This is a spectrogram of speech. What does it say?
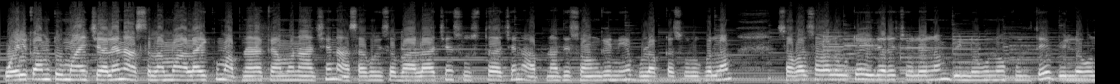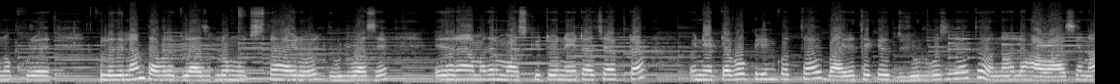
ওয়েলকাম টু মাই চ্যানেল আসসালামু আলাইকুম আপনারা কেমন আছেন আশা করি সব ভালো আছেন সুস্থ আছেন আপনাদের সঙ্গে নিয়ে ব্লগটা শুরু করলাম সকাল সকাল উঠে এধারে চলে এলাম বিন্ডোগুলো খুলতে বিন্ডোগুলো খুলে খুলে দিলাম তারপরে গ্লাসগুলো মুছতে হয় রোজ ধুলো আসে এধারে আমাদের মস্কিটো নেট আছে একটা ওই নেটটাকেও ক্লিন করতে হয়, বাইরে থেকে ঝুল বসে যায় তো, নাহলে হাওয়া আসে না।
